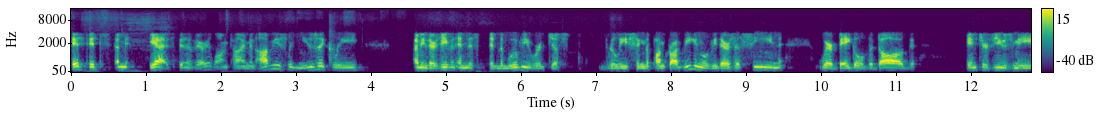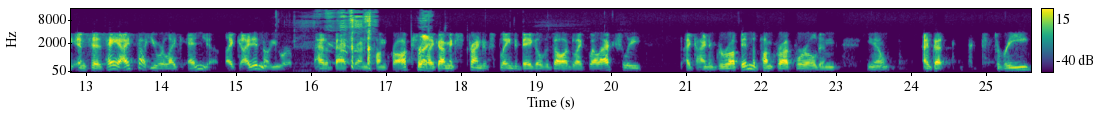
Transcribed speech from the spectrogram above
It, it's I mean, yeah, it's been a very long time, and obviously musically I mean, there's even in this in the movie we're just releasing the punk rock vegan movie. There's a scene where Bagel the dog interviews me and says, "Hey, I thought you were like Enya. Like I didn't know you were had a background in punk rock." So right. like I'm ex- trying to explain to Bagel the dog, like, well, actually, I kind of grew up in the punk rock world, and you know, I've got three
